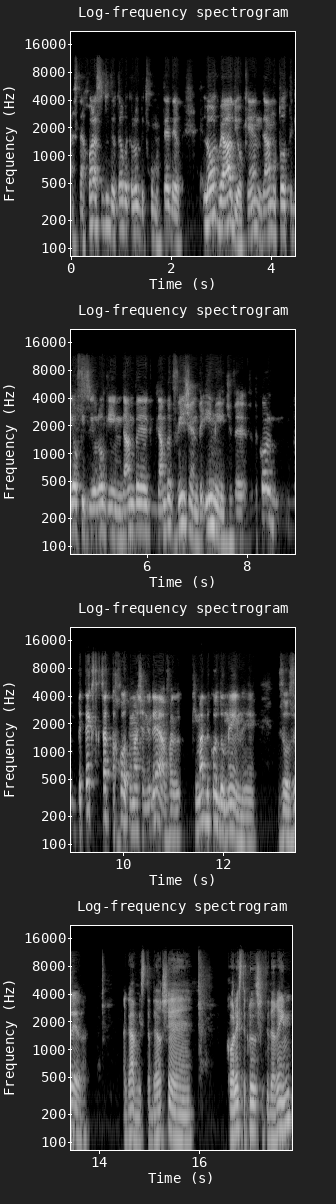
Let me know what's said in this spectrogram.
אז אתה יכול לעשות את זה יותר בקלות בתחום התדר. לא רק באודיו, כן? גם אותות גיאופיזיולוגיים, גם, ב, גם ב vision, ב image ובכל... בטקסט קצת פחות ממה שאני יודע, אבל כמעט בכל דומיין אה, זה עוזר. אגב, מסתבר שכל ההסתכלות של תדרים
